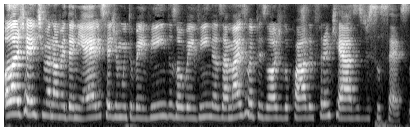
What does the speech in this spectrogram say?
Olá, gente, meu nome é Daniele, sejam muito bem-vindos ou bem-vindas a mais um episódio do quadro Franqueados de Sucesso.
